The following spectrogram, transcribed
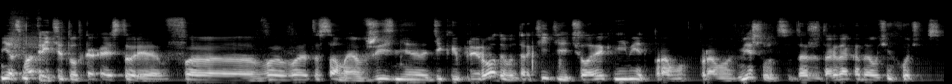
Нет, смотрите, тут какая история. В, в, в, это самое, в жизни дикой природы в Антарктиде человек не имеет права, права вмешиваться, даже тогда, когда очень хочется.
